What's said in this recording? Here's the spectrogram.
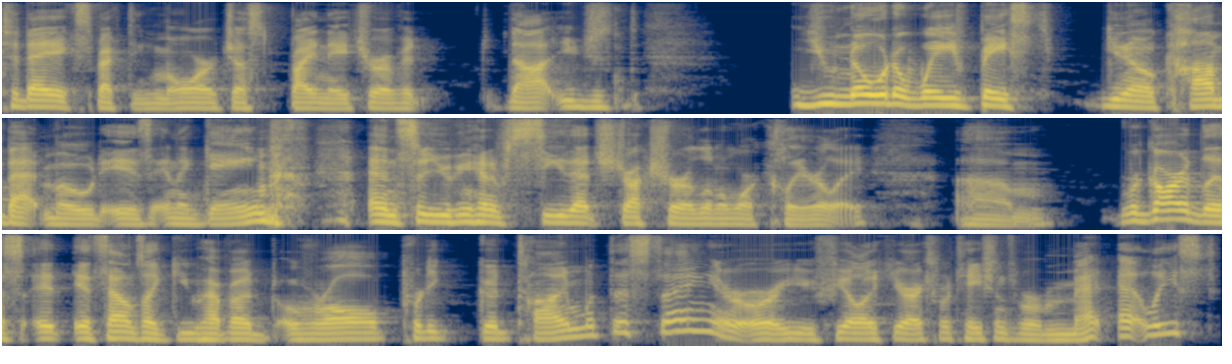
today expecting more just by nature of it not you just you know what a wave based you know combat mode is in a game. And so you can kind of see that structure a little more clearly. Um regardless it, it sounds like you have an overall pretty good time with this thing or, or you feel like your expectations were met at least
